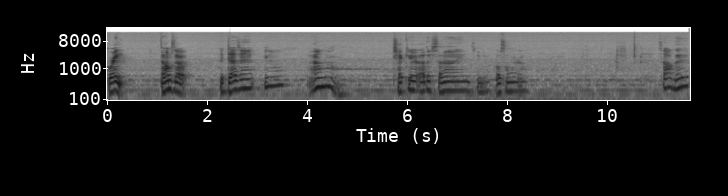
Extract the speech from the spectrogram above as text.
great. Thumbs up. If it doesn't, you know, I don't know. Check your other signs, you know, go somewhere else. It's all good.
